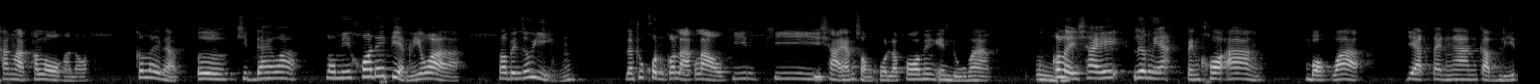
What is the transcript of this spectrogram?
ข้างรักพระลองอะเนาะก็เลยแบบ เออ คิดได้ว่า เรามีข้อได้เปรียบนี่ว่า เราเป็นเจ้าหญิง แล้วทุกคนก็รักเราพี่พี่ชายทั้งสองคนแล้วพ่อแม่งเอ็นดูมากอืมก็เลยใช้เรื่องเนี้ย เป็นข้ออ้าง บอกว่าอยากแต่งงานกับลิศ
